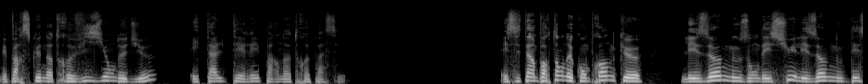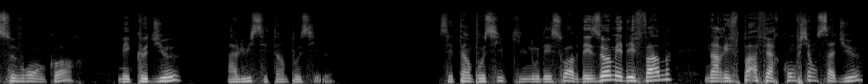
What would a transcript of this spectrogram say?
Mais parce que notre vision de Dieu est altérée par notre passé. Et c'est important de comprendre que les hommes nous ont déçus et les hommes nous décevront encore, mais que Dieu, à lui, c'est impossible. C'est impossible qu'il nous déçoive. Des hommes et des femmes n'arrivent pas à faire confiance à Dieu,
